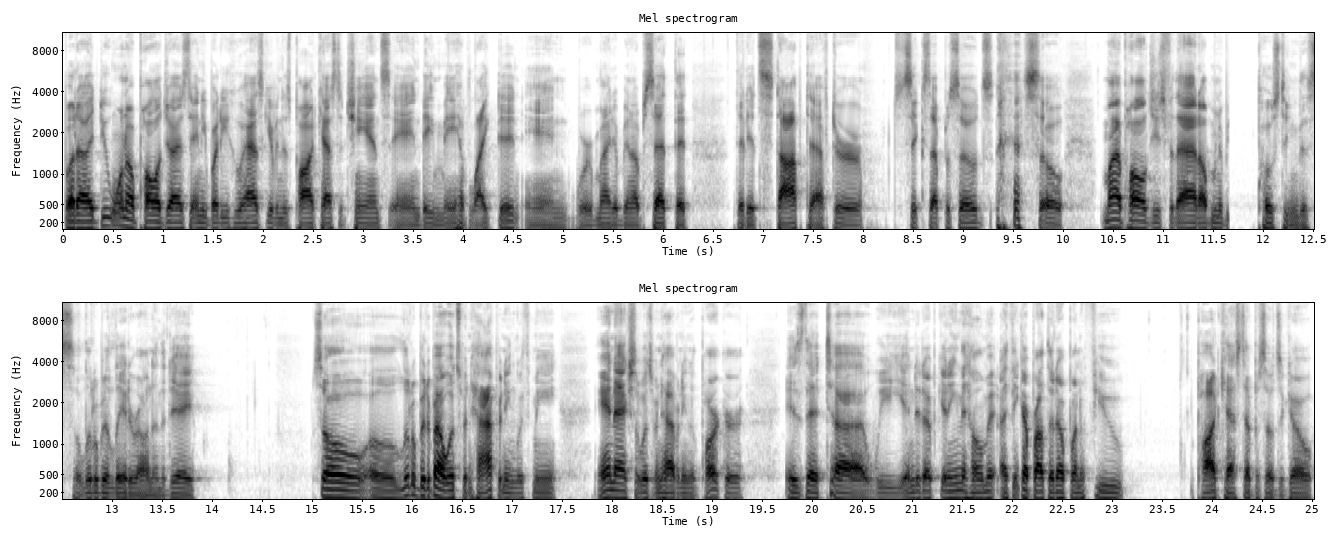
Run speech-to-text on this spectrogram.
But I do want to apologize to anybody who has given this podcast a chance and they may have liked it and or might have been upset that that it stopped after six episodes. so my apologies for that. I'm going to be posting this a little bit later on in the day. So a little bit about what's been happening with me and actually what's been happening with Parker is that uh, we ended up getting the helmet. I think I brought that up on a few podcast episodes ago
